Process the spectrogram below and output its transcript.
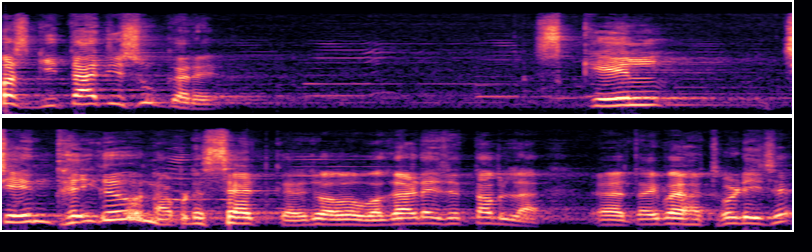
બસ ગીતાજી શું કરે? સ્કેલ ચેન્જ થઈ ગયો ને, આપણે સેટ કરે. જો હવે વગાડે છે તબલા તારી પાસે હથોડી છે.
